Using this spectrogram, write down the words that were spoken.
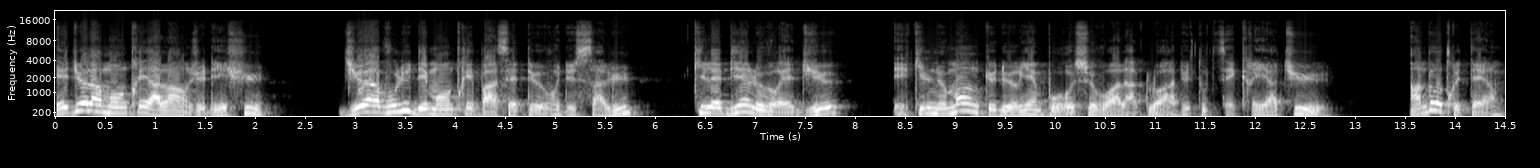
Et Dieu l'a montré à l'ange déchu. Dieu a voulu démontrer par cette œuvre de salut qu'il est bien le vrai Dieu et qu'il ne manque de rien pour recevoir la gloire de toutes ses créatures. En d'autres termes,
